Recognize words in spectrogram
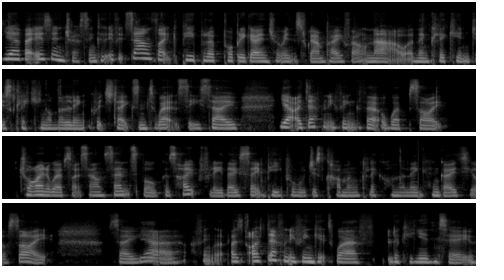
Yeah, that is interesting because if it sounds like people are probably going to your Instagram profile now and then clicking, just clicking on the link which takes them to Etsy. So, yeah, I definitely think that a website, trying a website sounds sensible because hopefully those same people will just come and click on the link and go to your site. So, yeah, yeah. I think that I, I definitely think it's worth looking into.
